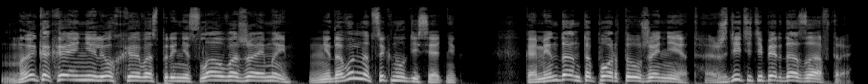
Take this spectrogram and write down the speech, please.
«Ну и какая нелегкая вас принесла, уважаемый!» — недовольно цыкнул десятник. «Коменданта порта уже нет, ждите теперь до завтра.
